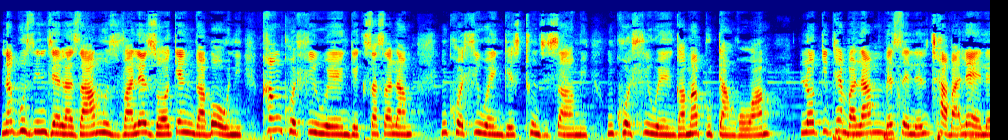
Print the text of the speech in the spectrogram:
nakuzindlela zami uzivale zonke engingaboni khangikhohliwe ngekusasa lami ngikhohliwe ngesithunzi sami ngikhohliwe ngamabhudango wami loke ithemba lami bese lelithabalele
